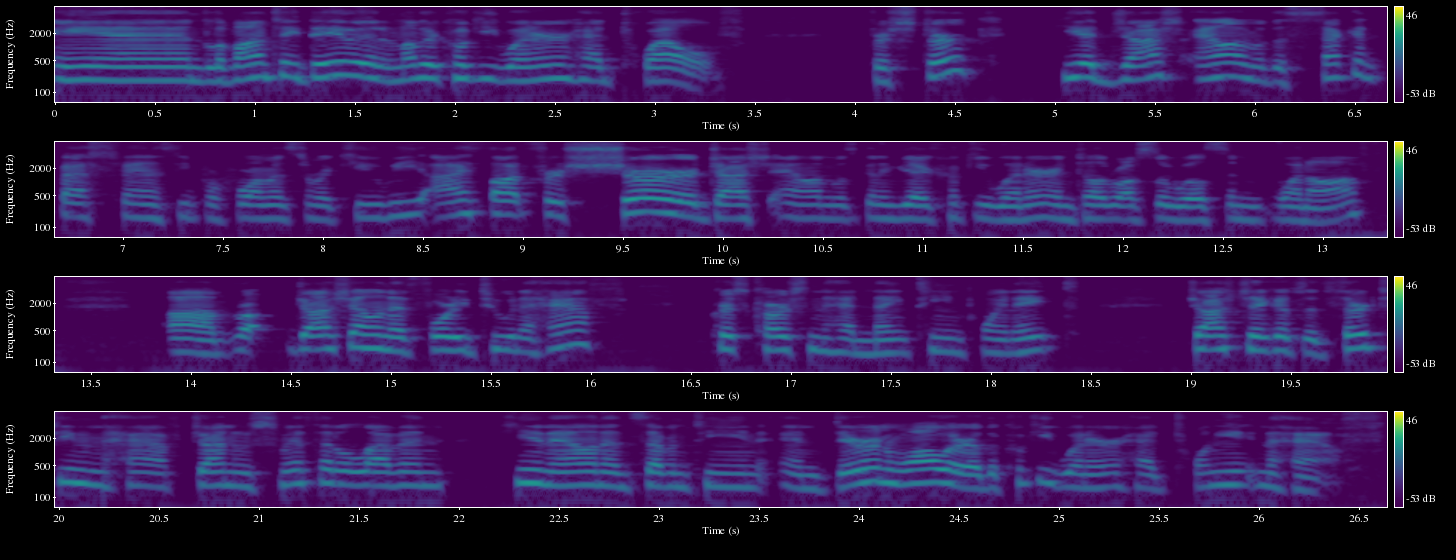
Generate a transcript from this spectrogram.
And Lavonte David, another cookie winner, had 12. For Sturk, He had Josh Allen with the second best fantasy performance from a QB. I thought for sure Josh Allen was going to be a cookie winner until Russell Wilson went off. Um, Josh Allen had 42 and a half. Chris Carson had 19.8. Josh Jacobs had 13 and a half. John Smith had 11. Keenan Allen had 17. And Darren Waller, the cookie winner, had 28 and a half.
